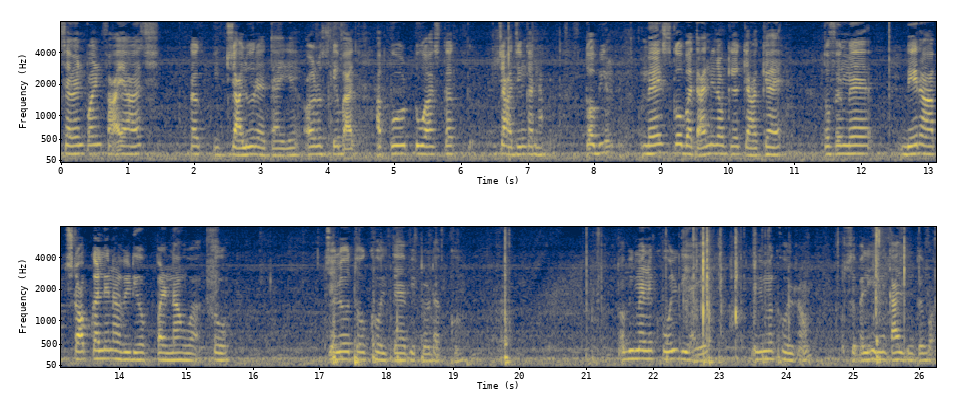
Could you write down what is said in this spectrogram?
7.5 आवर्स तक चालू रहता है ये, और उसके बाद आपको टू आवर्स तक चार्जिंग करना पड़ता है। तो अभी मैं इसको बता नहीं रहा हूँ कि क्या क्या है। तो फिर मैं दे रहा आप स्टॉप कर लेना वीडियो पढ़ना हुआ तो। चलो तो खोलते हैं अभी प्रोडक्ट को। तो अभी मैंने खोल दिया ये, अभी मैं खोल रहा हूँ। उससे पहले ये निकाल दूँ तो बहुत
